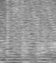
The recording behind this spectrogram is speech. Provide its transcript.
take you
